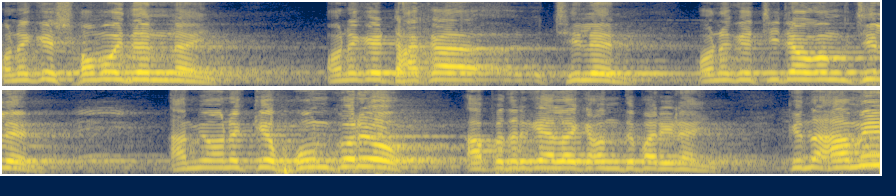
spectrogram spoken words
অনেকে সময় দেন নাই। অনেকে ঢাকা ছিলেন, অনেকে চিটাগং ছিলেন। আমি অনেককে ফোন করেও আপনাদেরকে এলাকায় আনতে পারি নাই। কিন্তু আমি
